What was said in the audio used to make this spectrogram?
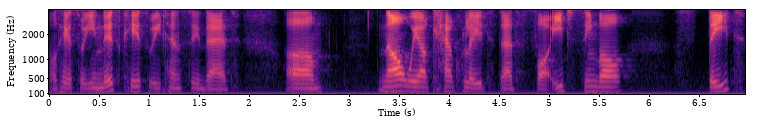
Okay, so in this case, we can see that um, now we'll calculate that for each single state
